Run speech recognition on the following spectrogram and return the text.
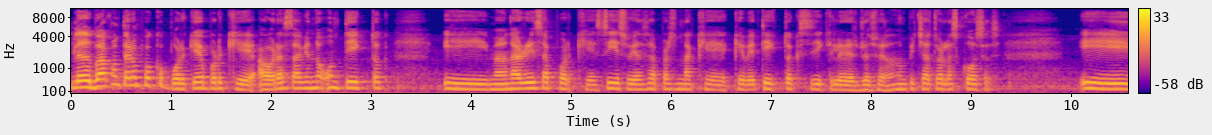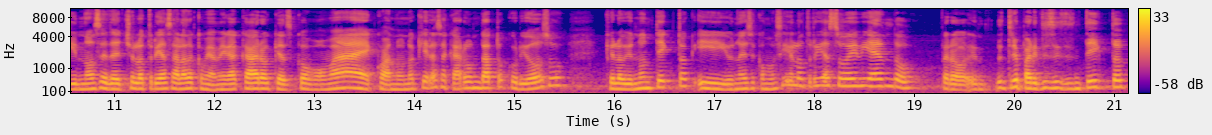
les voy a contar un poco por qué, porque ahora está viendo un TikTok y me da una risa porque sí, soy esa persona que, que ve TikTok y que le resuenan un pichato a las cosas. Y no sé, de hecho el otro día estaba hablando con mi amiga Caro, que es como, mae, cuando uno quiere sacar un dato curioso, que lo vio en un TikTok y uno dice como, sí, el otro día estoy viendo, pero entre paréntesis en TikTok,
